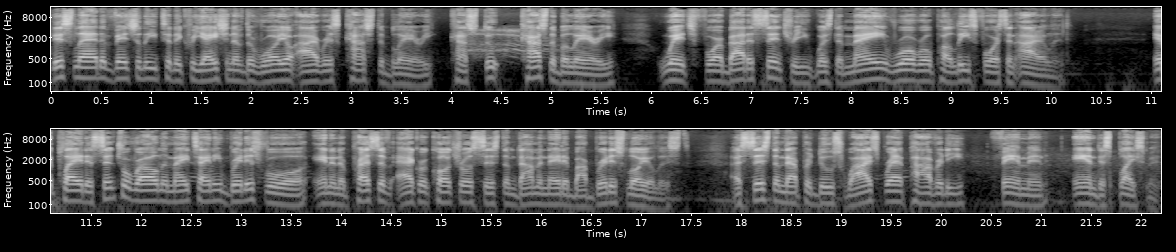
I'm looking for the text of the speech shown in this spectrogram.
This led eventually to the creation of the Royal Irish Constabulary, Constu- Constabulary, which for about a century was the main rural police force in Ireland. It played a central role in maintaining British rule in an oppressive agricultural system dominated by British loyalists, a system that produced widespread poverty, famine, and displacement.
